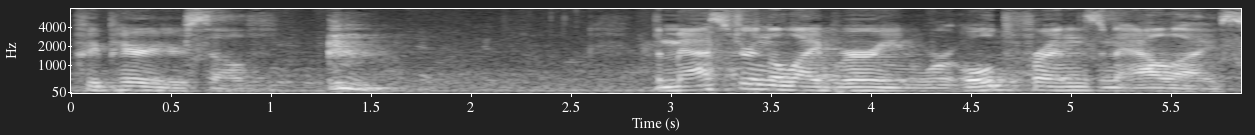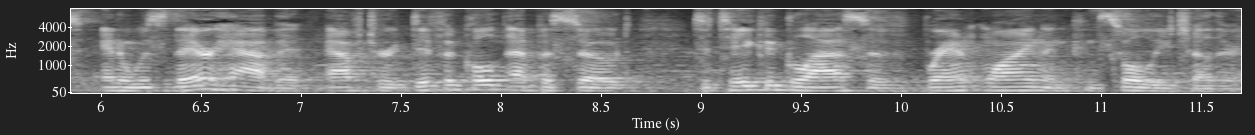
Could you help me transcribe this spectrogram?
prepare yourself. the master and the librarian were old friends and allies, and it was their habit, after a difficult episode, to take a glass of brantwijn and console each other.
